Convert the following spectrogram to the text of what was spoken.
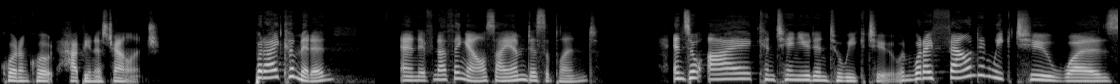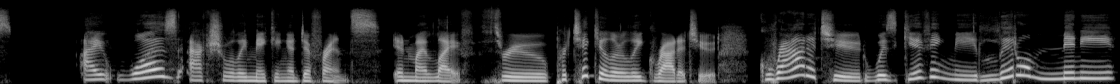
quote unquote happiness challenge. But I committed. And if nothing else, I am disciplined. And so I continued into week two. And what I found in week two was I was actually making a difference in my life through particularly gratitude. Gratitude was giving me little mini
